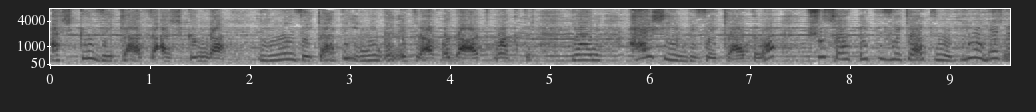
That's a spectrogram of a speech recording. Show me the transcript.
Aşkın zekatı aşkında, ilmin zekatı ilminden etrafa dağıtmaktır. Yani her şeyin bir zekatı var. Şu sohbetin zekatı ne biliyor musun?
